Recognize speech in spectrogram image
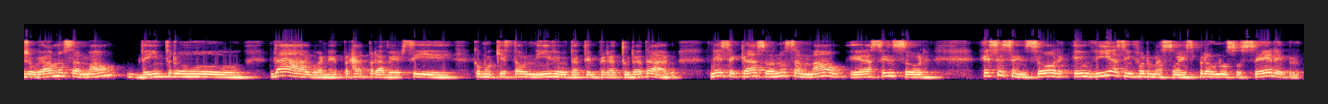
jogamos a mão dentro da água, né, para ver se como que está o nível da temperatura da água. Nesse caso, a nossa mão é a sensor. Esse sensor envia as informações para o nosso cérebro.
